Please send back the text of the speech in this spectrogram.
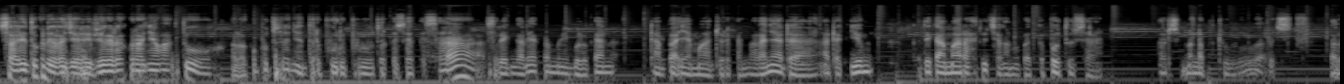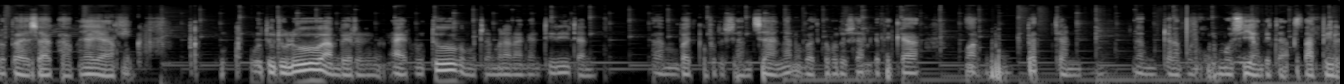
Selain itu kendala jadi adalah kurangnya waktu. Kalau keputusan yang terburu-buru tergesa-gesa sering kali akan menimbulkan dampak yang menghancurkan. Makanya ada ada kium ketika marah itu jangan membuat keputusan. Harus menep dulu, harus kalau bahasa agamanya ya wudhu dulu, ambil air wudhu, kemudian menenangkan diri dan membuat keputusan jangan membuat keputusan ketika wabet dan, dan dalam emosi yang tidak stabil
